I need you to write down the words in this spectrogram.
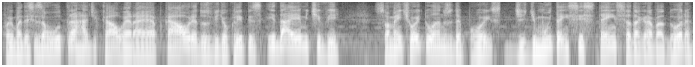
foi uma decisão ultra radical, era a época áurea dos videoclipes e da MTV. Somente oito anos depois, de, de muita insistência da gravadora,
